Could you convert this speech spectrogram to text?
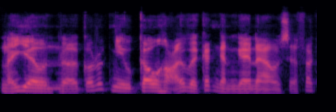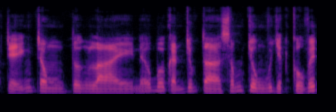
Nãy giờ mình ờ, có rất nhiều câu hỏi về các ngành nghề nào sẽ phát triển trong tương lai nếu bối cảnh chúng ta sống chung với dịch Covid.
